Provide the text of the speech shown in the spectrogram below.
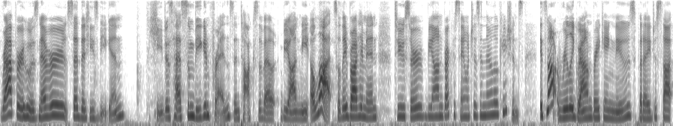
rapper who has never said that he's vegan, he just has some vegan friends and talks about Beyond Meat a lot. So they brought him in to serve Beyond breakfast sandwiches in their locations. It's not really groundbreaking news, but I just thought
